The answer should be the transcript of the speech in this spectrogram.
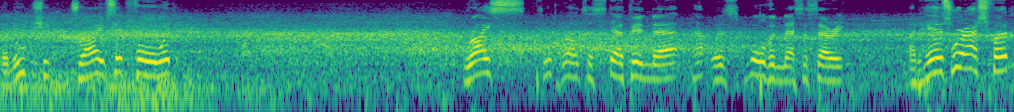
Bonucci drives it forward. Rice did well to step in there. That was more than necessary. And here's Rashford.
